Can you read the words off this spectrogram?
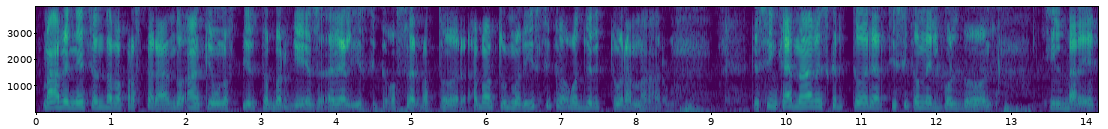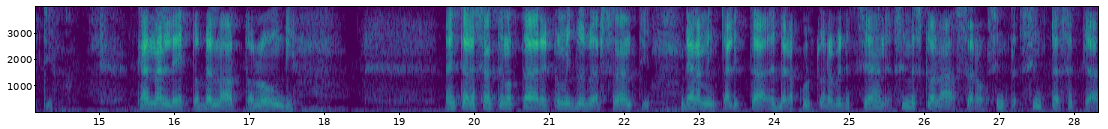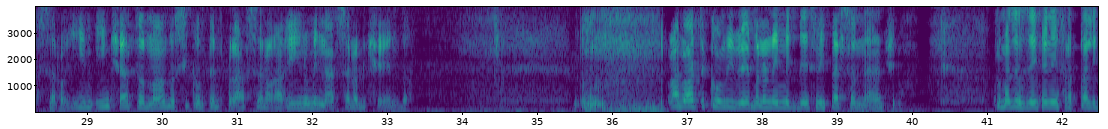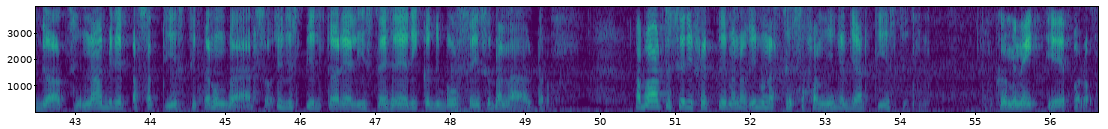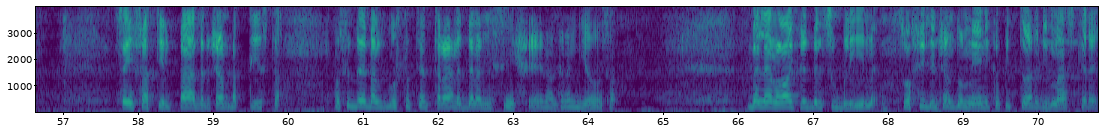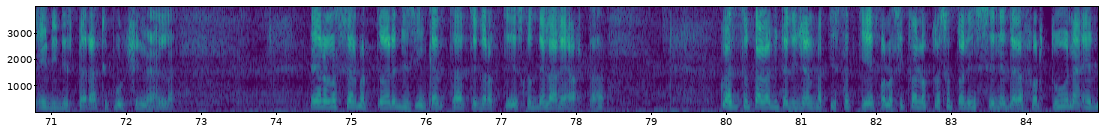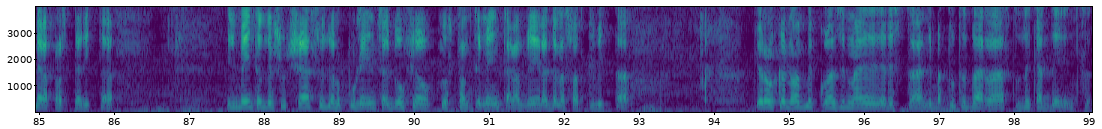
Ma a Venezia andava prosperando anche uno spirito borghese, realistico, osservatore, a volte umoristico o addirittura amaro che si incarnava in scrittori artisti come il Goldoni, il Baretti, Cannalletto, Bellotto, Longhi. È interessante notare come i due versanti della mentalità e della cultura veneziana si mescolassero, si interseccassero, in, in certo modo si contemplassero e illuminassero a vicenda. A volte convivevano nei medesimi personaggi, come ad esempio nei fratelli Gozzi, nobili e passatisti per un verso e di spirito realista e ricco di buonsenso dall'altro. A volte si riflettevano in una stessa famiglia di artisti, come nei Tiepolo. Se infatti il padre Giambattista possedeva il gusto teatrale della messa in scena grandiosa, dell'eroico e del sublime, suo figlio Gian Domenico, pittore di maschere e di disperati pulcinella. Era un osservatore disincantato e grottesco della realtà Quasi tutta la vita di Giambattista Tiepolo si collocò sotto l'insegna della fortuna e della prosperità. Il vento del successo e dell'opulenza gonfiò costantemente la vela della sua attività, che non conobbe quasi mai restagni, battute d'arresto, decadenze.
